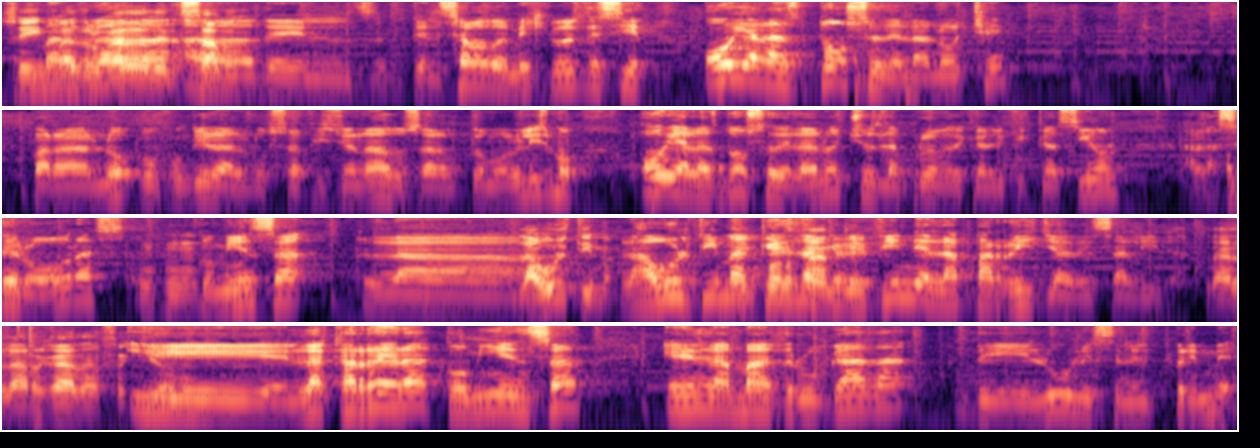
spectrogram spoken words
Sí, madrugada del ah, sábado. del, del sábado de México. Es decir, hoy a las 12 de la noche, para no confundir a los aficionados al automovilismo, hoy a las 12 de la noche es la prueba de calificación. A las 0 horas comienza la, La última. La última, La que es la que define la parrilla de salida. La largada, efectivamente. Y la carrera comienza en la madrugada del lunes, en el primer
